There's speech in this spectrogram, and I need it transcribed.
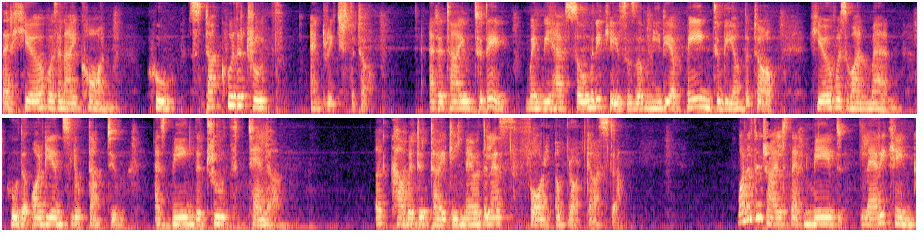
that here was an icon who stuck with the truth and reached the top. At a time today when we have so many cases of media paying to be on the top, here was one man who the audience looked up to as being the truth teller a coveted title, nevertheless, for a broadcaster. One of the trials that made Larry King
